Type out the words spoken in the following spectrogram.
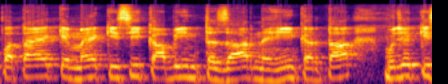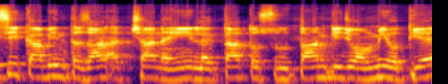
पता है कि मैं किसी का भी इंतज़ार नहीं करता। मुझे मुझे किसी का भी इंतज़ार अच्छा नहीं लगता तो सुल्तान की जो अम्मी होती है,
